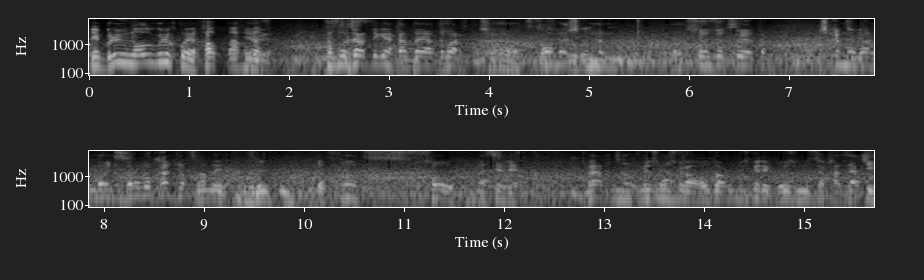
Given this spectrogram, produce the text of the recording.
енді біреуін алу керек қой халықты ақылдасып қызылжар деген қандай аты бар? Соны ешкімнің сөзі өтпей отыр ешкім оған мойнын бұрып отқан жоқ. Сол мәселе. Бәрін өзімізге аударуымыз керек өзіміздің қазақи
